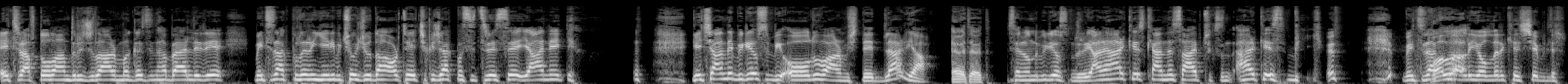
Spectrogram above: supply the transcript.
Etraf dolandırıcılar, magazin haberleri, Metin Akpınar'ın yeni bir çocuğu daha ortaya çıkacak mı stresi? Yani geçen de biliyorsun bir oğlu varmış dediler ya. Evet evet. Sen onu biliyorsundur. Yani herkes kendine sahip çıksın. Herkes bir gün Metin Akpınar'la yolları kesişebilir.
